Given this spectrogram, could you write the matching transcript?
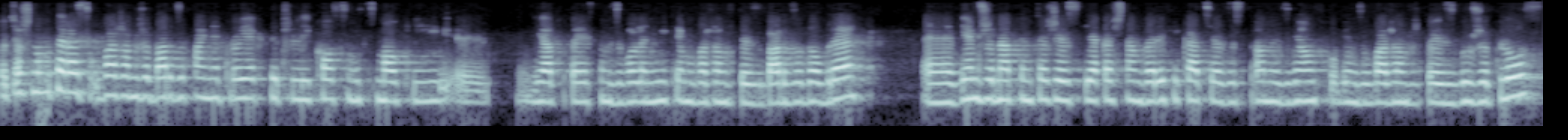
Chociaż no teraz uważam, że bardzo fajne projekty, czyli Kosmic Smoki, y, ja tutaj jestem zwolennikiem, uważam, że to jest bardzo dobre. E, wiem, że na tym też jest jakaś tam weryfikacja ze strony związku, więc uważam, że to jest duży plus.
